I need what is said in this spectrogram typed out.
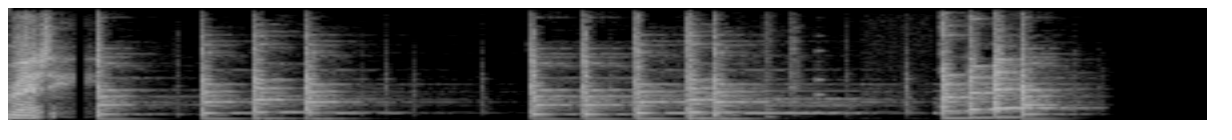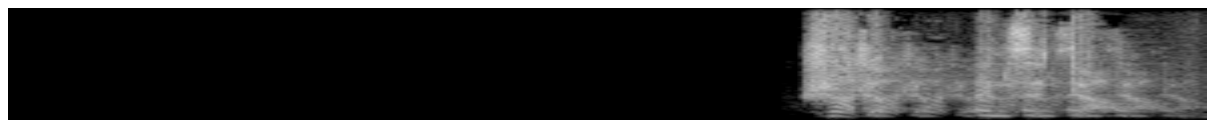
Ready. Shut up and sit down.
